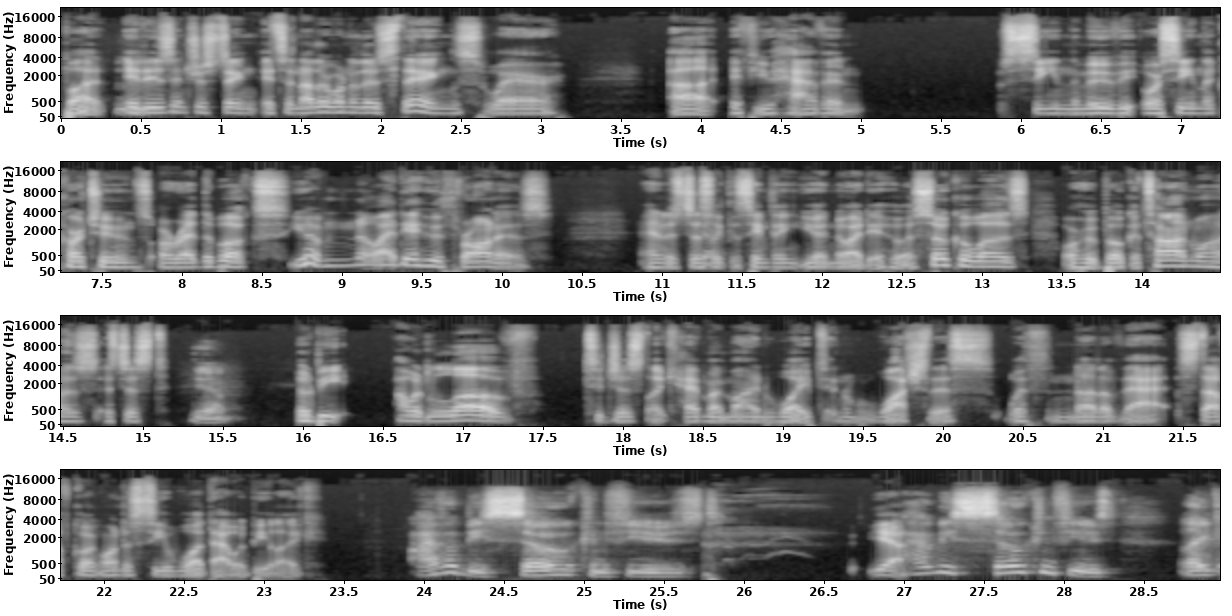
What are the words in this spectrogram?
But mm. it is interesting. It's another one of those things where uh, if you haven't seen the movie or seen the cartoons or read the books, you have no idea who Thrawn is. And it's just yep. like the same thing. You had no idea who Ahsoka was or who Bo Katan was. It's just, yeah. It would be, I would love to just like have my mind wiped and watch this with none of that stuff going on to see what that would be like. I would be so confused. yeah. I would be so confused like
